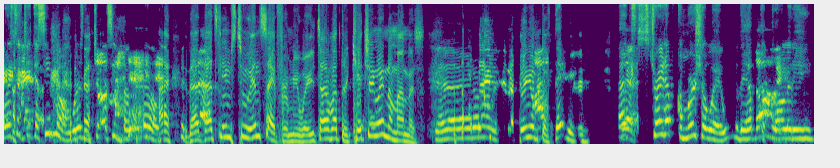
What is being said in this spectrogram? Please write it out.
Where's the chiquecito? Where's the chiquecito? I- that that seems too inside for me. Where you talking about their kitchen? Wait, no mames. Yeah, I don't know. Bring up the They- That's straight up commercial way. They have the No, güey. quality.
